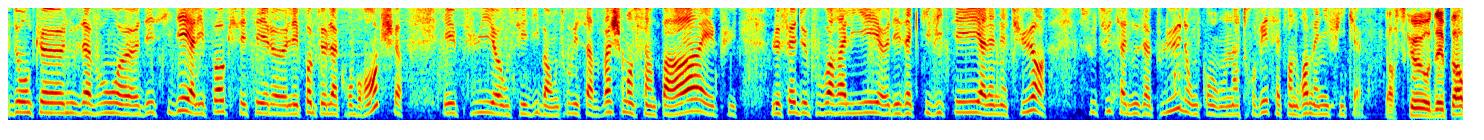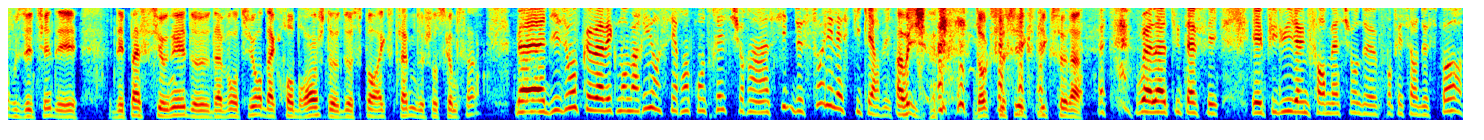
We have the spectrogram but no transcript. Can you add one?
Donc, euh, nous avons euh, décidé, à l'époque, c'était l'époque de l'acrobranche. Et puis, euh, on s'est dit, bah, on trouvait ça vachement sympa. Et puis, le fait de pouvoir allier euh, des activités à la nature, tout de suite, ça nous a plu. Donc, on a trouvé cet endroit magnifique. Parce qu'au départ, vous étiez des, des passionnés d'aventure, d'acrobranche, de, de sport extrême, de choses comme ça bah, Disons qu'avec mon mari, on s'est rencontrés sur un site de saut élastique, Hervé. Ah oui, donc ceci explique cela. Voilà, tout à fait. Et puis lui, il a une formation de professeur de sport.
